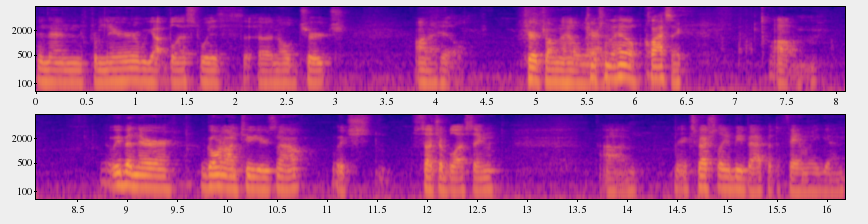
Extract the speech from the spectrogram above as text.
And then from there, we got blessed with an old church on a hill. Church on the hill. Church on the Hill, classic. Um, we've been there going on two years now, which such a blessing. Um, especially to be back with the family again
